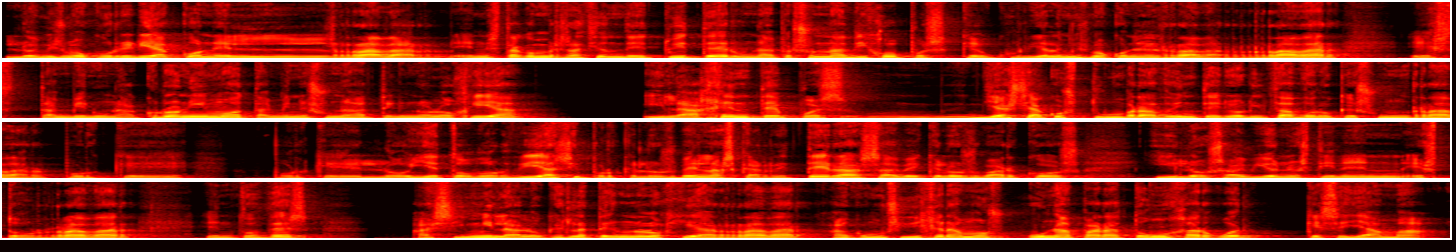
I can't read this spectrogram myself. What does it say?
Lo mismo ocurriría con el radar. En esta conversación de Twitter una persona dijo pues, que ocurría lo mismo con el radar. Radar es también un acrónimo, también es una tecnología y la gente pues ya se ha acostumbrado, interiorizado lo que es un radar porque porque lo oye todos los días y porque los ve en las carreteras, sabe que los barcos y los aviones tienen estos radar, entonces asimila lo que es la tecnología radar a como si dijéramos un aparato, un hardware que se llama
